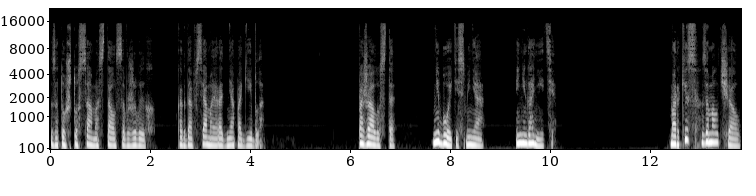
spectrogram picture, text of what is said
за то, что сам остался в живых, когда вся моя родня погибла. Пожалуйста, не бойтесь меня и не гоните. Маркиз замолчал.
